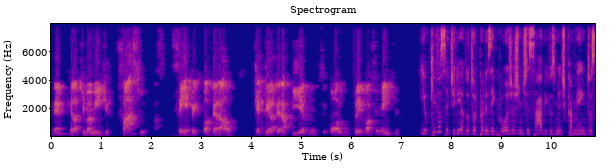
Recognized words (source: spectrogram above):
né, relativamente fácil sem efeito colateral, que é ter a terapia com o psicólogo precocemente. E o que você diria, doutor, por exemplo, hoje a gente sabe que os medicamentos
